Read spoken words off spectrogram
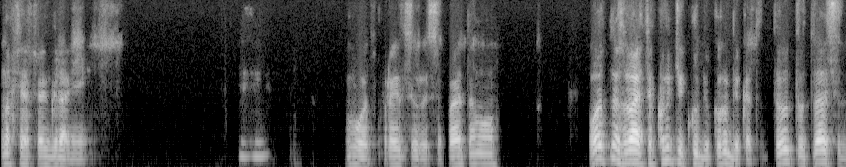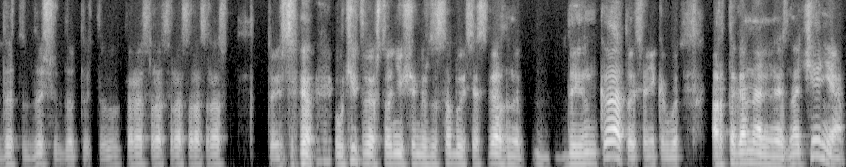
На все шесть граней. Угу. Вот, проецируется. Поэтому вот называется крути кубик, рубик. Это туда, сюда, туда, сюда. То есть раз, раз, раз, раз, раз. То есть, учитывая, что они еще между собой все связаны ДНК, то есть они как бы ортогональное значение,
